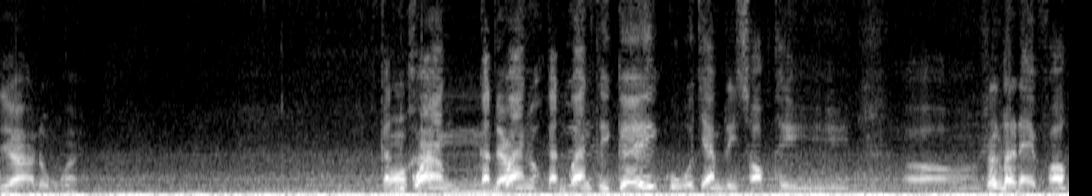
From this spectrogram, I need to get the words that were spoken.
Dạ đúng rồi. cảnh Khó quan cảnh dạ. quan cảnh quan thiết kế của Cham Resort thì ờ, rất là đẹp không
